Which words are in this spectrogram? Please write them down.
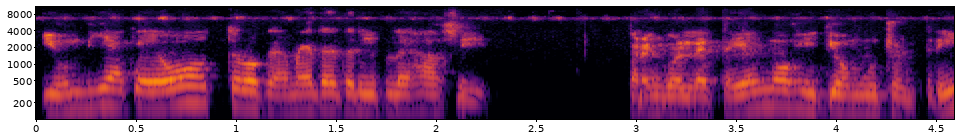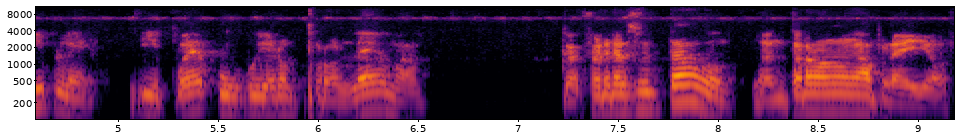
Y un día que otro que mete triples así. Pero en Golden State no hitió mucho el triple. Y pues hubieron problemas. ¿Qué fue el resultado? No entraron a playoff.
